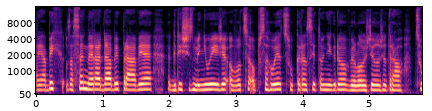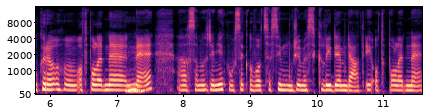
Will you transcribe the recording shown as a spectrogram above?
Já bych zase nerada, aby právě, když zmiňuji, že ovoce obsahuje cukr, si to někdo vyložil, že teda cukr eh, odpoledne mm. ne. A samozřejmě kousek ovoce si můžeme s klidem dát i odpoledne.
